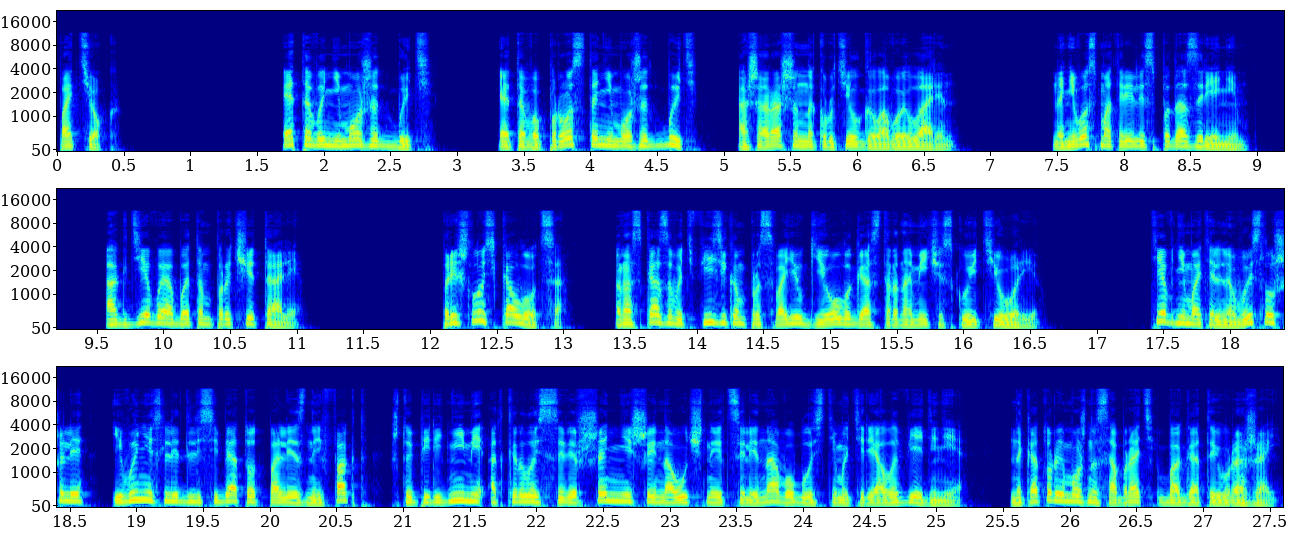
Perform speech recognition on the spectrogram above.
потек. Этого не может быть. Этого просто не может быть, ошарашенно крутил головой Ларин. На него смотрели с подозрением. «А где вы об этом прочитали?» Пришлось колоться, рассказывать физикам про свою геолого-астрономическую теорию. Те внимательно выслушали и вынесли для себя тот полезный факт, что перед ними открылась совершеннейшая научная целина в области материаловедения, на которой можно собрать богатый урожай.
